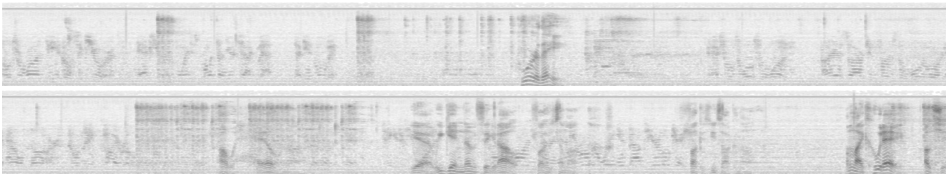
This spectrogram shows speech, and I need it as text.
Ultra One, vehicle secure. Extract point is marked on your attack map. Now get moving. Who are they? Actual to Ultra One. ISR confirms the warlord Al Nar, codename Pyro. Oh hell no. Take it if you Yeah, we getting them figured out. Fuck you talking about? Moving inbound to your location. Fuck is you talking about? I'm like, who they? Oh shit.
